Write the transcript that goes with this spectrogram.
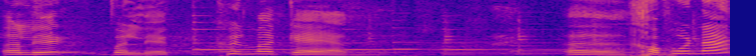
เออ เล็กเปิดเล็กขึ้นมาแกง เออ ขอบคุณนะ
